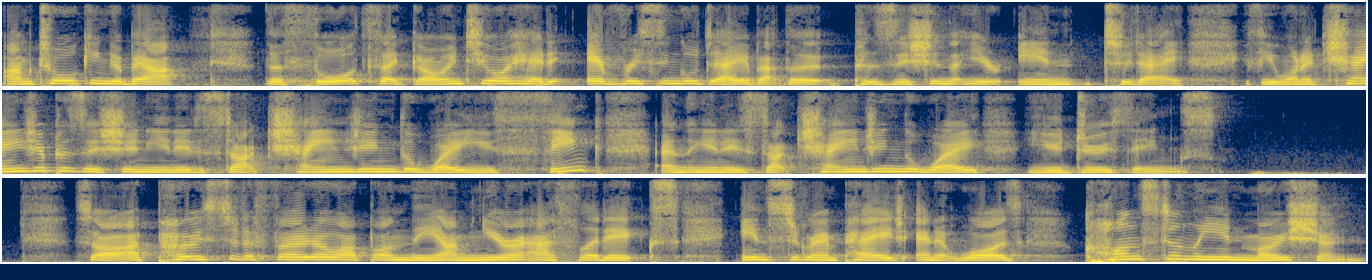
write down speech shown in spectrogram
I'm talking about the thoughts that go into your head every single day about the position that you're in today. If you want to change your position you need to start changing the way you think and then you need to start changing the way you do things. So I posted a photo up on the um, Neuroathletics Instagram page, and it was constantly in motion.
